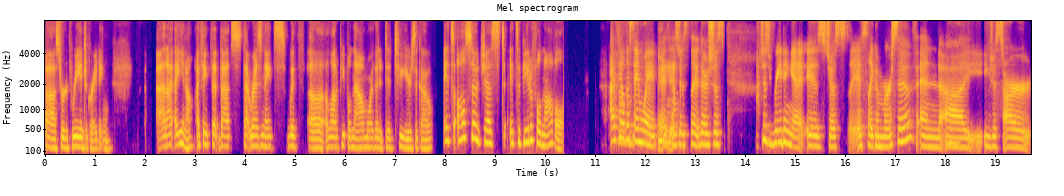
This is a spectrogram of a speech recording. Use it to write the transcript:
uh, sort of reintegrating. And I, you know, I think that that's that resonates with uh, a lot of people now more than it did two years ago. It's also just it's a beautiful novel. I feel um, the same way. Yeah. it's just there's just just reading it is just it's like immersive and mm-hmm. uh you just are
